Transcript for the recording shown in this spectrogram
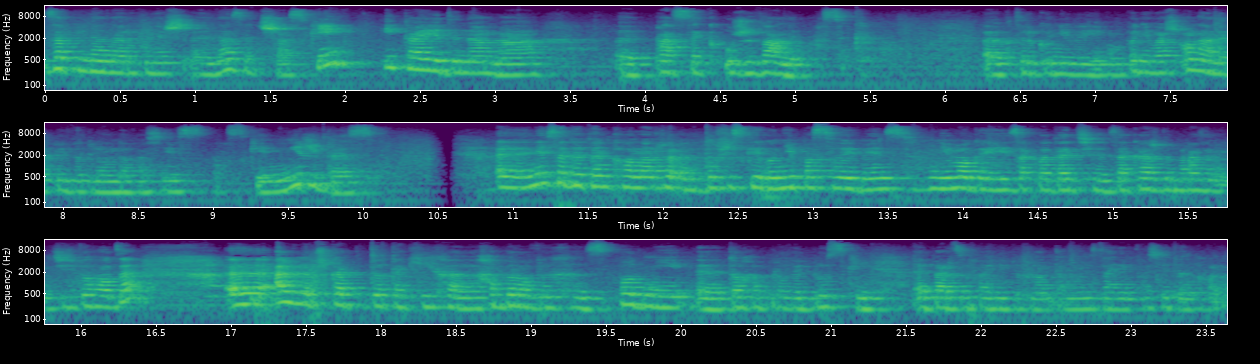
Zapinana również e, na zatrzaski i ta jedyna ma e, pasek, używany pasek. którego nie wyjęłam, ponieważ ona lepiej wygląda właśnie z paskiem niż bez. E, Niestety ten kolor do wszystkiego nie pasuje, więc nie mogę jej zakładać za każdym razem, jak gdzieś wychodzę. E, Ale na przykład do takich e, habrowych spodni, e, do habrowej bluzki e, bardzo fajnie wygląda moim zdaniem właśnie ten kolor.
